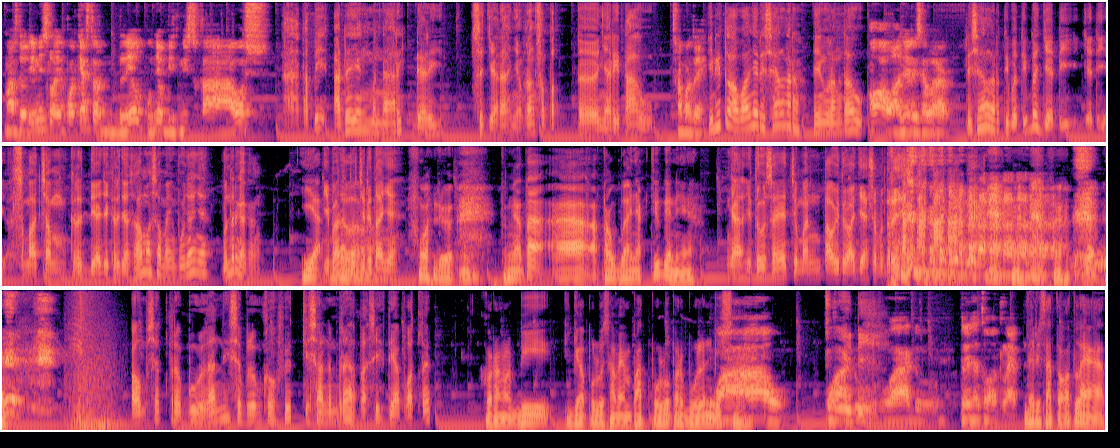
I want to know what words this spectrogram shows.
Mas Dodi ini selain podcaster, beliau punya bisnis kaos. Nah tapi ada yang menarik dari sejarahnya. Orang sempat eh, nyari tahu. Apa teh? Ini tuh awalnya reseller yang orang tahu. Oh awalnya reseller. Reseller tiba-tiba jadi jadi semacam ker- diajak kerja sama sama yang punyanya. Bener nggak Kang? iya Gimana tuh betul. ceritanya? Waduh, ternyata eh, tahu banyak juga nih ya. Nggak, itu saya cuman tahu itu aja sebenarnya. Omset per bulan nih sebelum Covid kisaran berapa sih tiap outlet? Kurang lebih 30 sampai 40 per bulan bisa wow. Waduh, waduh. Dari satu outlet. dari satu outlet.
